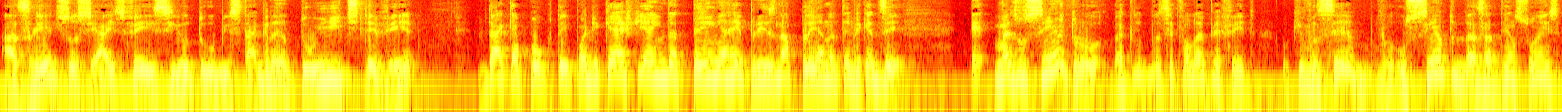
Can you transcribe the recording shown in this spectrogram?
as redes sociais, Face, YouTube, Instagram, Twitch TV. Daqui a pouco tem podcast e ainda tem a reprise na plena TV. Quer dizer, é, mas o centro, aquilo que você falou é perfeito. O que você, o centro das atenções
